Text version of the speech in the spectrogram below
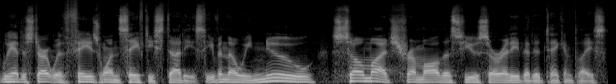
we had to start with phase one safety studies, even though we knew so much from all this use already that had taken place.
